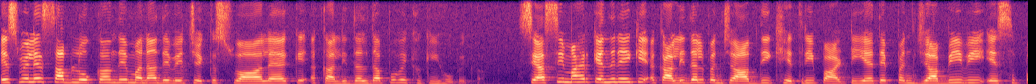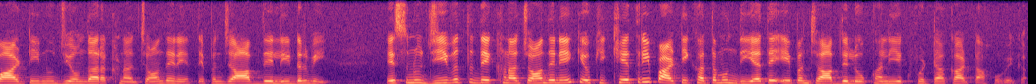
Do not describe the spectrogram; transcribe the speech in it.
ਇਸ ਵੇਲੇ ਸਭ ਲੋਕਾਂ ਦੇ ਮਨਾਂ ਦੇ ਵਿੱਚ ਇੱਕ ਸਵਾਲ ਹੈ ਕਿ ਅਕਾਲੀ ਦਲ ਦਾ ਭਵਿੱਖ ਕੀ ਹੋਵੇਗਾ? ਸਿਆਸੀ ਮਾਹਿਰ ਕਹਿੰਦੇ ਨੇ ਕਿ ਅਕਾਲੀ ਦਲ ਪੰਜਾਬ ਦੀ ਖੇਤਰੀ ਪਾਰਟੀ ਹੈ ਤੇ ਪੰਜਾਬੀ ਵੀ ਇਸ ਪਾਰਟੀ ਨੂੰ ਜਿਉਂਦਾ ਰੱਖਣਾ ਚਾਹੁੰਦੇ ਨੇ ਤੇ ਪੰਜਾਬ ਦੇ ਲੀਡਰ ਵੀ ਇਸ ਨੂੰ ਜੀਵਤ ਦੇਖਣਾ ਚਾਹੁੰਦੇ ਨੇ ਕਿਉਂਕਿ ਖੇਤਰੀ ਪਾਰਟੀ ਖਤਮ ਹੁੰਦੀ ਹੈ ਤੇ ਇਹ ਪੰਜਾਬ ਦੇ ਲੋਕਾਂ ਲਈ ਇੱਕ ਵੱਡਾ ਘਾਟਾ ਹੋਵੇਗਾ।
